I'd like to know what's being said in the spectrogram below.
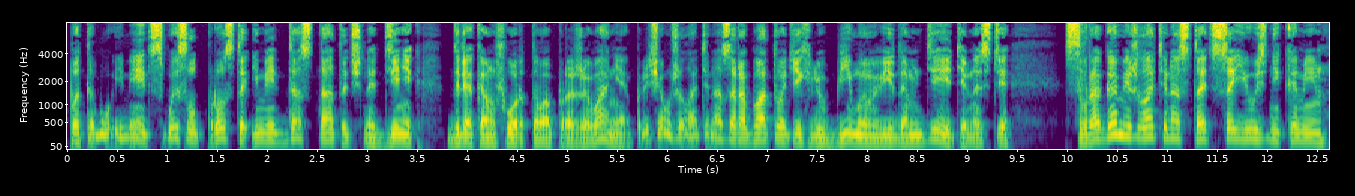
потому имеет смысл просто иметь достаточно денег для комфортного проживания, причем желательно зарабатывать их любимым видом деятельности. С врагами желательно стать союзниками,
